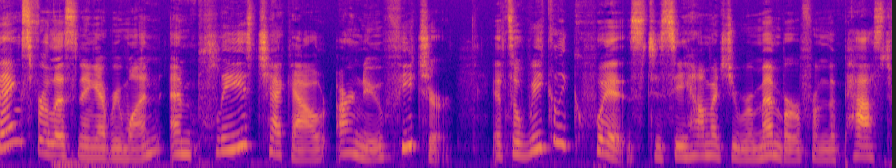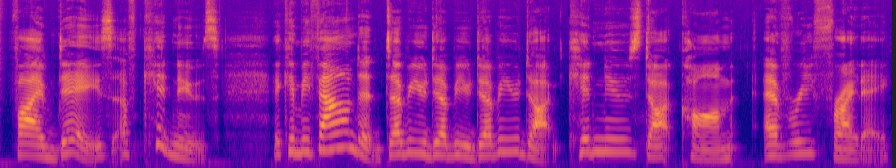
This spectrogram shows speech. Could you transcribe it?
Thanks for listening, everyone, and please check out our new feature. It's a weekly quiz to see how much you remember from the past five days of Kid News. It can be found at www.kidnews.com every Friday.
